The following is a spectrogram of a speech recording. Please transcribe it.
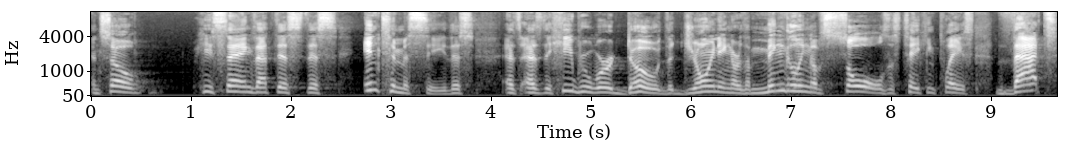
And so he's saying that this, this intimacy, this, as, as the Hebrew word dode, the joining or the mingling of souls is taking place, that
